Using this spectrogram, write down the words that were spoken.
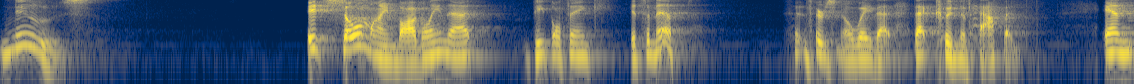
news. It's so mind boggling that people think it's a myth. There's no way that that couldn't have happened. And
